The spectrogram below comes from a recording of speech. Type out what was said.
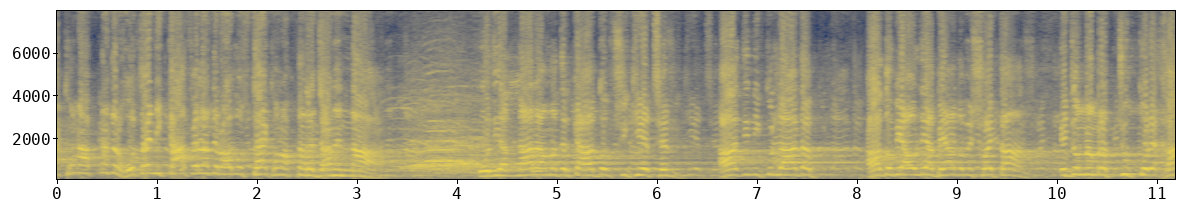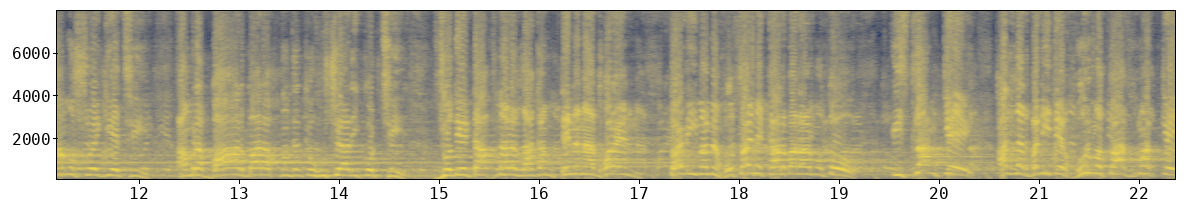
এখন আপনাদের হোসাইনি অবস্থা এখন আপনারা জানেন না। আমাদেরকে আদব শিখিয়েছেন। আদিনী কুল্লা আদব, আদবে আউলিয়া, বেআদবে শয়তান। এজন্য আমরা চুপ করে খামোশ হয়ে গিয়েছি। আমরা বারবার আপনাদেরকে হুঁশিয়ারি করছি। যদি এটা আপনারা লাগাম টেনে না ধরেন, তাহলে ইমামে হোসাইনে কারবারার মতো ইসলামকে, আল্লাহর বলিদের হুরমত আজমাতকে,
